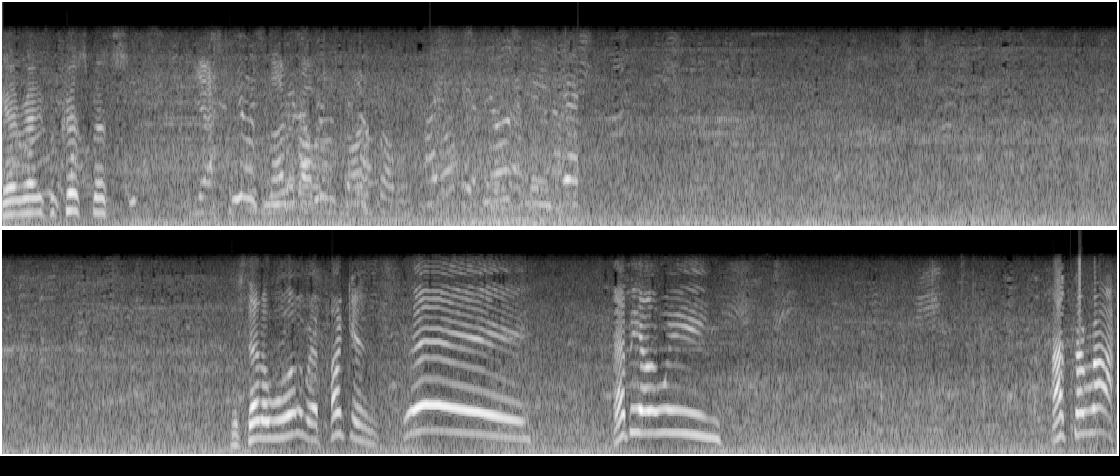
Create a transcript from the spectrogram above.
Get ready for Christmas. Yeah, it's not a problem, not a problem. Excuse me, Instead of water, we're pumpkins. Yay! Happy Halloween! At the rock.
